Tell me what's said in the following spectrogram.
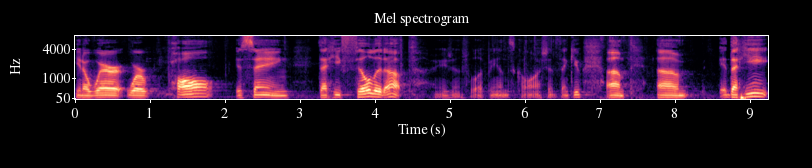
you know, where, where Paul is saying that he filled it up. Ephesians, Philippians, Colossians, thank you. Um, um, that he,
